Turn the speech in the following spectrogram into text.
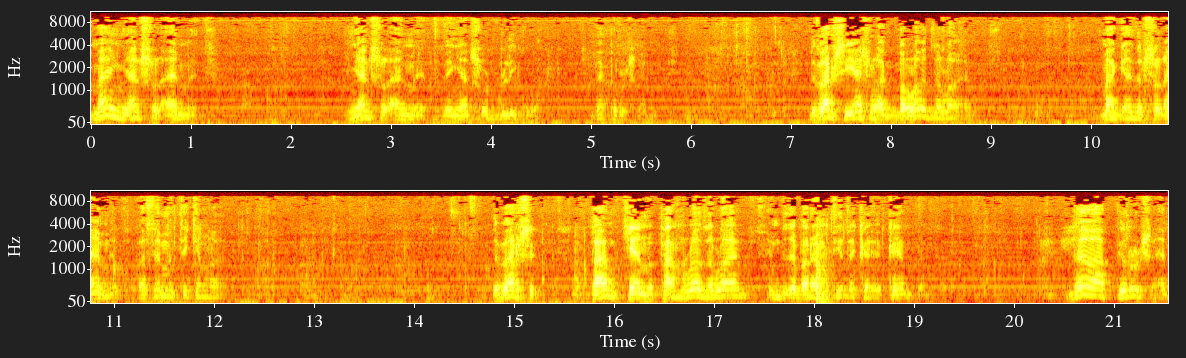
מה העניין של האמת? עניין של האמת זה עניין של בלי גבול. זה פירוש האמת. דבר שיש לו הגבלות זה לא האמת. מה הגדר של האמת? ועשה מתיקן לו. דבר שפעם כן ופעם לא זה לא האמת. אם זה דבר אמיתי זה קיים גם. זה הפירוש האמת.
